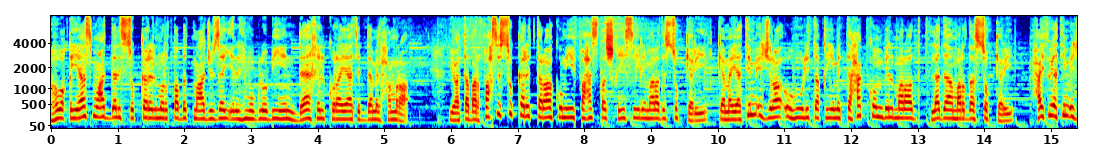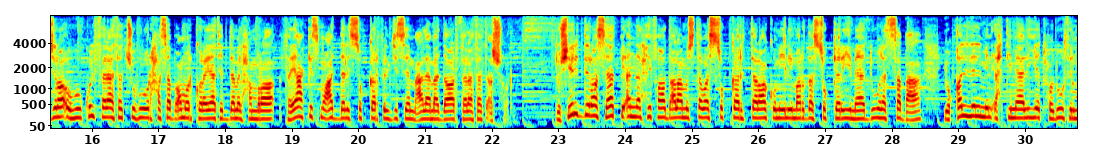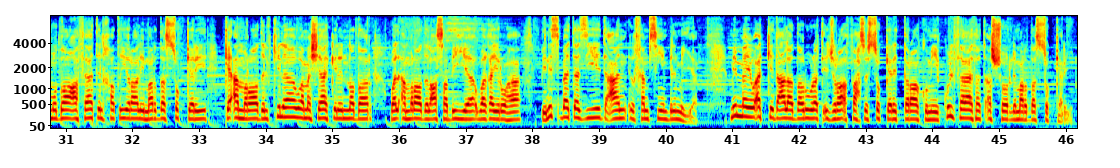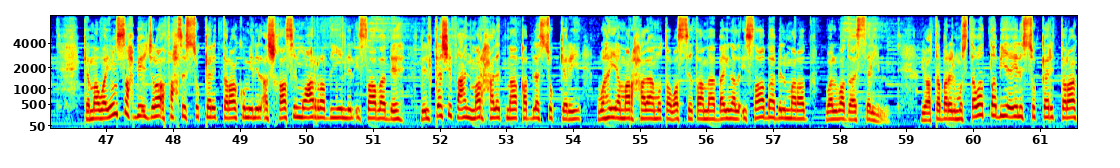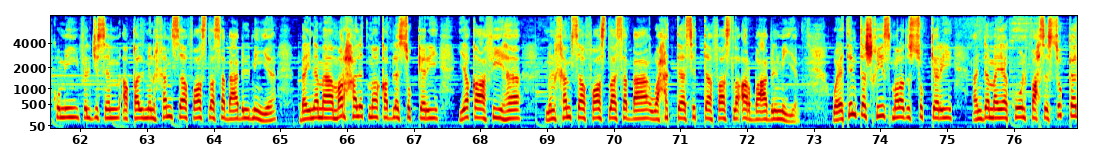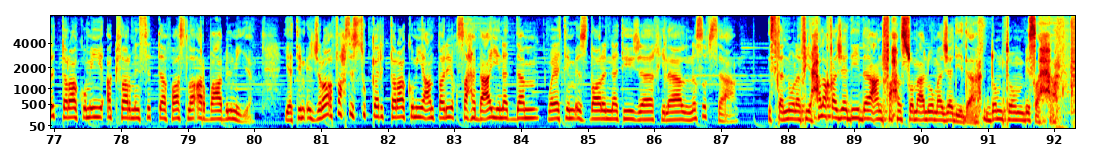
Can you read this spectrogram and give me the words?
وهو قياس معدل السكر المرتبط مع جزيء الهيموغلوبين داخل كريات الدم الحمراء. يعتبر فحص السكر التراكمي فحص تشخيصي لمرض السكري كما يتم إجراؤه لتقييم التحكم بالمرض لدى مرضى السكري حيث يتم إجراؤه كل ثلاثة شهور حسب عمر كريات الدم الحمراء فيعكس معدل السكر في الجسم على مدار ثلاثة أشهر. تشير الدراسات بأن الحفاظ على مستوى السكر التراكمي لمرضى السكري ما دون السبعة يقلل من احتمالية حدوث المضاعفات الخطيرة لمرضى السكري كأمراض الكلى ومشاكل النظر والأمراض العصبية وغيرها بنسبة تزيد عن الخمسين بالمئة مما يؤكد على ضرورة إجراء فحص السكري التراكمي كل ثلاثة أشهر لمرضى السكري. كما وينصح بإجراء فحص السكري التراكمي للأشخاص المعرضين للإصابة به للكشف عن مرحلة ما قبل السكري وهي مرحلة متوسطة ما بين الإصابة بالمرض والوضع السليم. يعتبر المستوى الطبيعي للسكر التراكمي في الجسم أقل من 5.7% بينما مرحلة ما قبل السكري يقع فيها من 5.7 وحتى 6.4% ويتم تشخيص مرض السكري عندما يكون فحص السكر التراكمي أكثر من 6.4% يتم إجراء فحص السكر التراكمي عن طريق سحب عينة دم ويتم إصدار النتيجة خلال نصف ساعة. استنونا في حلقة جديدة عن فحص ومعلومة جديدة. دمتم بصحة.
